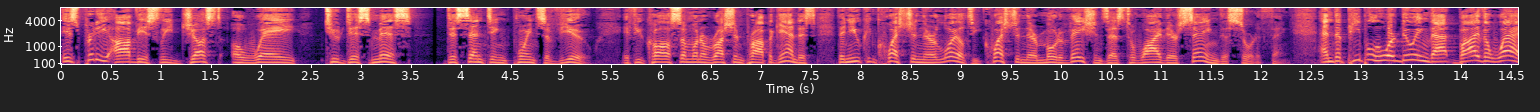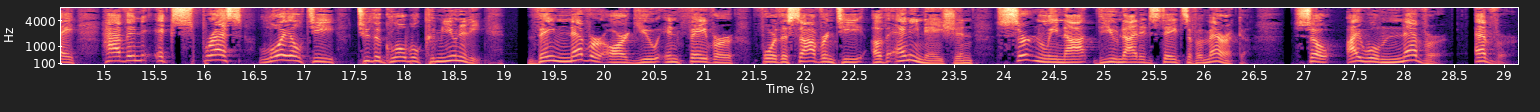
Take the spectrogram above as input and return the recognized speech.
is pretty obviously just a way to dismiss dissenting points of view. If you call someone a Russian propagandist, then you can question their loyalty, question their motivations as to why they're saying this sort of thing. And the people who are doing that, by the way, have an express loyalty to the global community. They never argue in favor for the sovereignty of any nation, certainly not the United States of America. So I will never, ever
